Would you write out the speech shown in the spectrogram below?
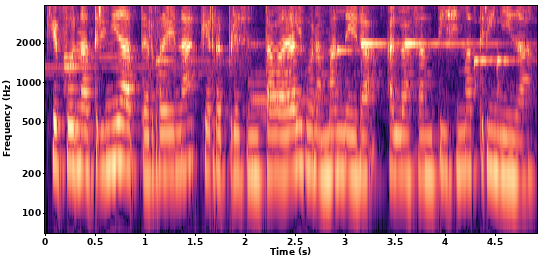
que fue una Trinidad terrena que representaba de alguna manera a la Santísima Trinidad.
